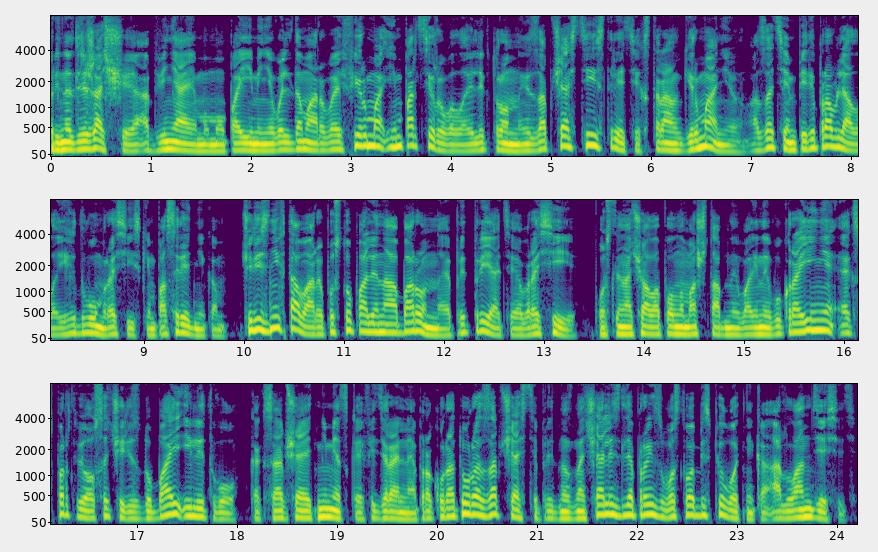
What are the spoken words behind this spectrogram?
Принадлежащая обвиняемому по имени Вальдемаровая фирма импортировала электронные запчасти из третьих стран в Германию, а затем переправляла их двум российским посредникам. Через них товары поступали на оборонное предприятие в России. После начала полномасштабной войны в Украине экспорт велся через Дубай и Литву. Как сообщает немецкая федеральная прокуратура, запчасти предназначались для производства беспилотника «Орлан-10».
